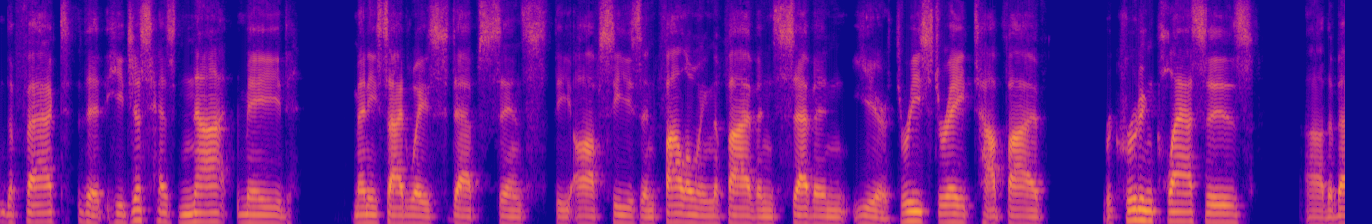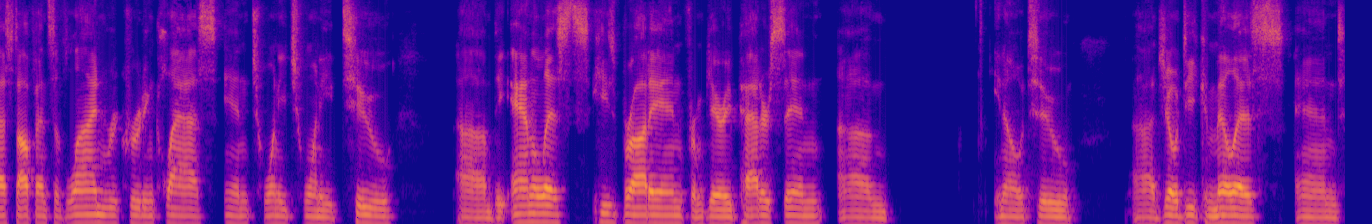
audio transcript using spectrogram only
the fact that he just has not made many sideways steps since the off season following the five and seven year, three straight top five recruiting classes, uh, the best offensive line recruiting class in 2022. Um, the analysts he's brought in from Gary Patterson, um, you know, to uh, Joe DeCamillis and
